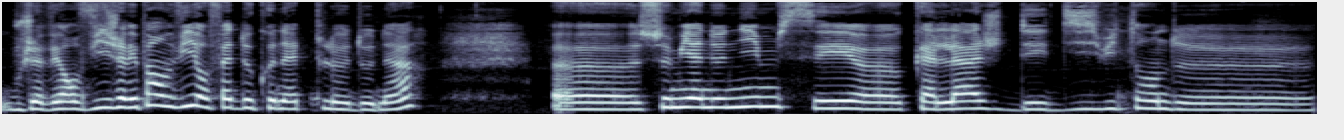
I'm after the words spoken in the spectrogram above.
où j'avais envie, j'avais pas envie en fait de connaître le donneur. Euh, Semi-anonyme, c'est euh, qu'à l'âge des 18 ans de,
